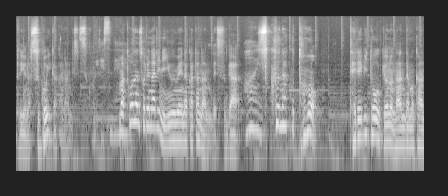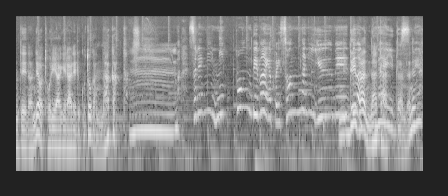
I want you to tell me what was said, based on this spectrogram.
というようなすごい画家なんです、すごいですね。まあ、当然それなりに有名な方なんですが、はい。少なくともテレビ東京の何でも鑑定団では取り上げられることがなかったんうです、ーん。まあそれに日本ではやっぱりそん有名ででははなかったんですねだね。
